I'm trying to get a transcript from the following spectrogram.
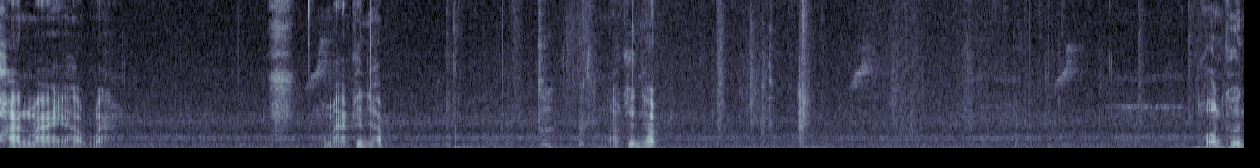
พานไม้ครับมามาขึ้นครับเอาขึ้นครับ โทนขึ้น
